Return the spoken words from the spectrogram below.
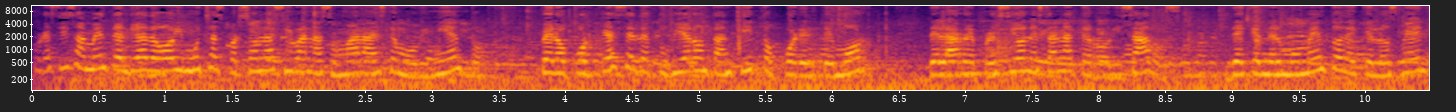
Precisamente el día de hoy muchas personas iban a sumar a este movimiento, pero ¿por qué se detuvieron tantito? Por el temor de la represión, están aterrorizados, de que en el momento de que los ven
